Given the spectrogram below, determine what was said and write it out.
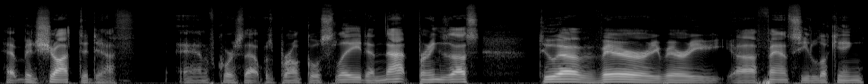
have been shot to death. And of course, that was Bronco Slade. And that brings us to a very, very uh, fancy looking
